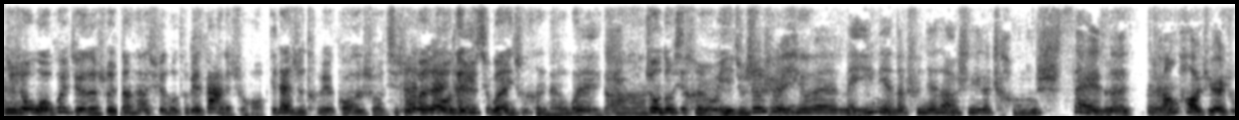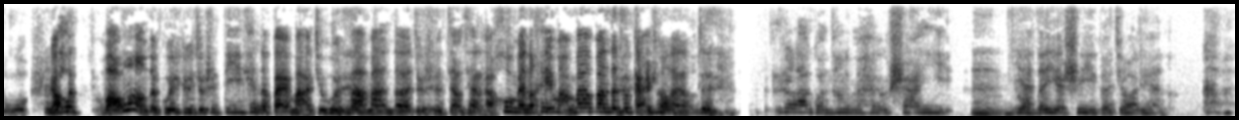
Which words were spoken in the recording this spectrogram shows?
就是我会觉得说，当它噱头特别大的时候，期待值特别高的时候，其实观众的预期管理是很难管理的。这种东西很容易就是就是因为每一年的春节档是一个长赛的长跑角逐，然后往往的规律就。就是第一天的白马就会慢慢的就是降下来，后面的黑马慢慢的就赶上来了。对，热辣滚烫里面还有沙溢，嗯，演的也是一个教练。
